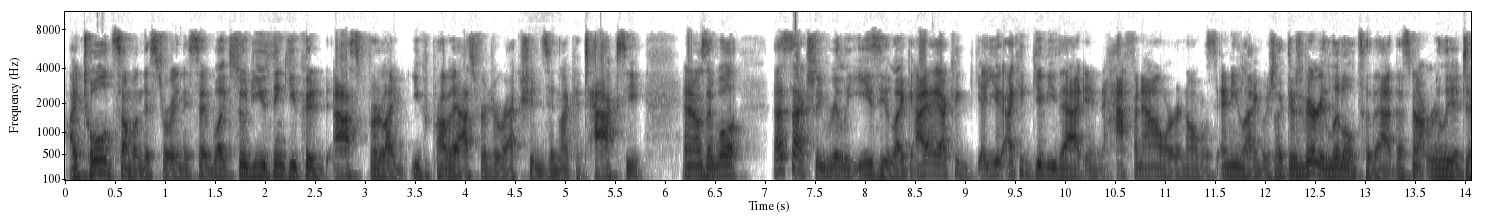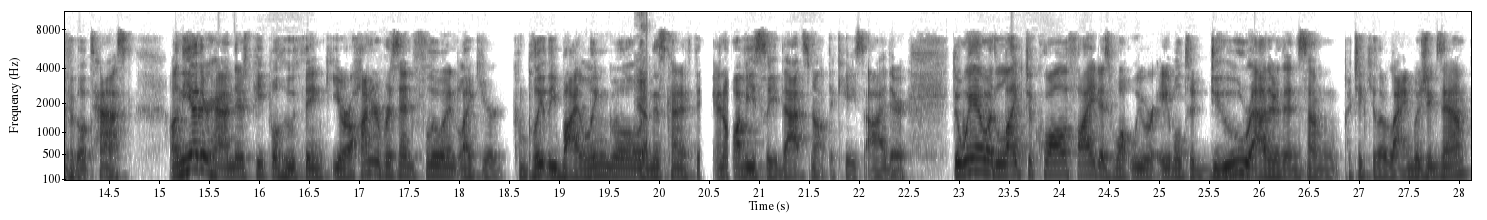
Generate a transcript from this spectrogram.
I told someone this story and they said like, so do you think you could ask for like you could probably ask for directions in like a taxi? And I was like, well, that's actually really easy. Like I, I could, I could give you that in half an hour in almost any language. Like there's very little to that. That's not really a difficult task. On the other hand, there's people who think you're 100% fluent, like you're completely bilingual yeah. and this kind of thing. And obviously, that's not the case either. The way I would like to qualify it is what we were able to do rather than some particular language exam.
